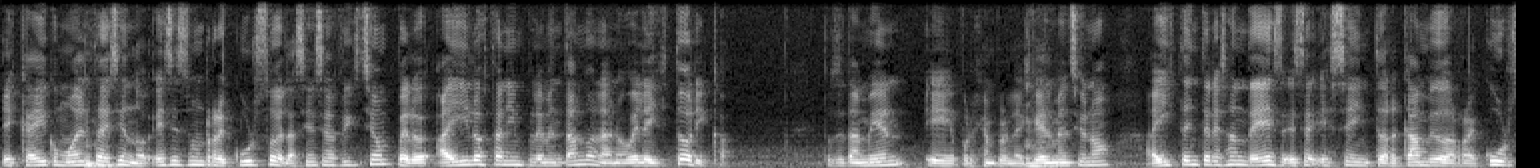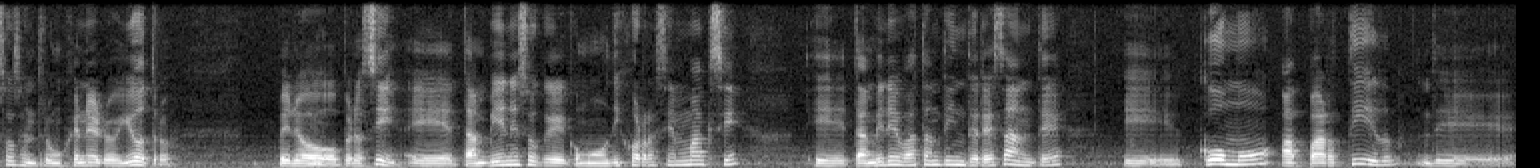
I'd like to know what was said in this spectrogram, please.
es que ahí como él está diciendo, ese es un recurso de la ciencia ficción, pero ahí lo están implementando en la novela histórica. Entonces también, eh, por ejemplo, en el que él mencionó, ahí está interesante ese, ese, ese intercambio de recursos entre un género y otro. Pero, pero sí, eh, también eso que, como dijo recién Maxi, eh, también es bastante interesante eh, cómo a partir de,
